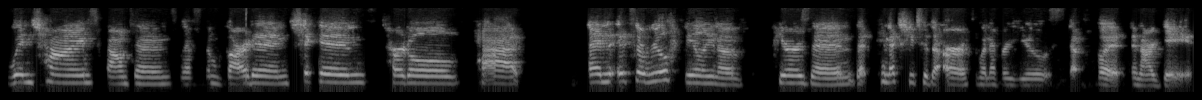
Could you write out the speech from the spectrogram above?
wind chimes, fountains. We have some garden, chickens, turtles, cats. And it's a real feeling of pure zen that connects you to the earth whenever you step foot in our gate.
